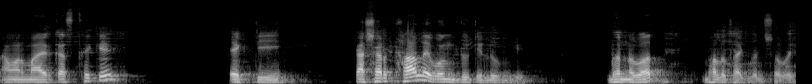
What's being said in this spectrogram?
আমার মায়ের কাছ থেকে একটি কাঁসার থাল এবং দুটি লুঙ্গি। ধন্যবাদ, ভালো থাকবেন সবাই।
